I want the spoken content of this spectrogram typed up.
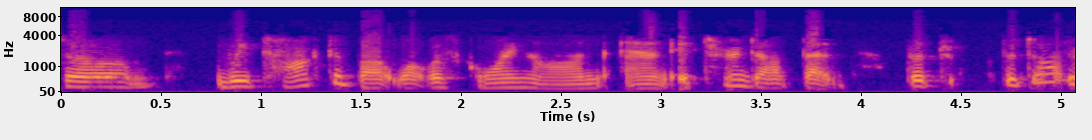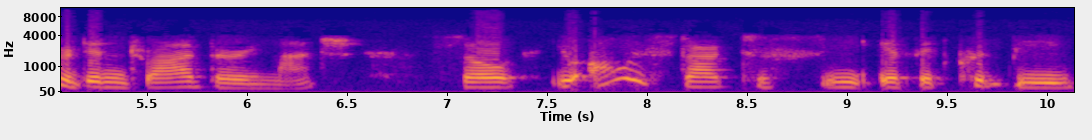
so we talked about what was going on and it turned out that the the daughter didn't drive very much so you always start to see if it could be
